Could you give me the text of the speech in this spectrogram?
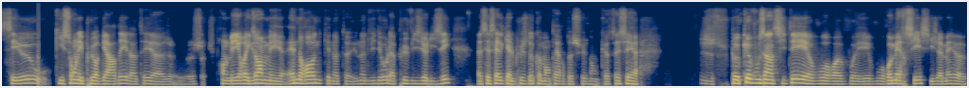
c'est eux qui sont les plus regardés. Je, prends le meilleur exemple, mais Enron, qui est notre, notre vidéo la plus visualisée, c'est celle qui a le plus de commentaires dessus. Donc, c'est je peux que vous inciter et vous, vous remercier si jamais euh,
